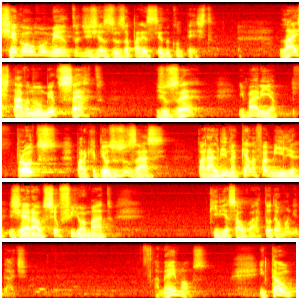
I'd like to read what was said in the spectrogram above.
Chegou o momento de Jesus aparecer no contexto. Lá estava no momento certo José e Maria, prontos para que Deus os usasse para ali naquela família gerar o seu filho amado, que iria salvar toda a humanidade. Amém, irmãos? Então,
